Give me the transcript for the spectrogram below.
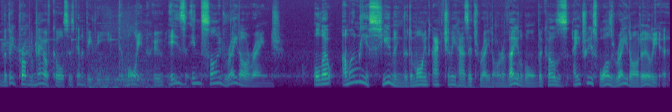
The big problem now, of course, is going to be the Des Moines, who is inside radar range. Although I'm only assuming the Des Moines actually has its radar available, because Atreus was radared earlier.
